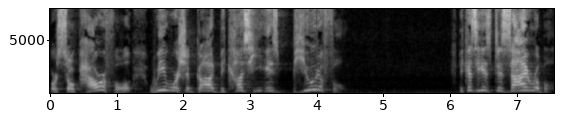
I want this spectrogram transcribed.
or so powerful. We worship God because He is beautiful, because He is desirable.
